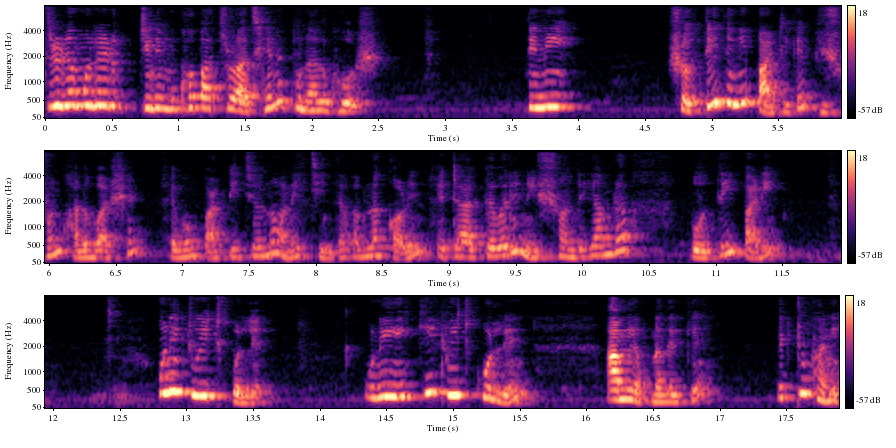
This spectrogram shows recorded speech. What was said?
তৃণমূলের যিনি মুখপাত্র আছেন কুণাল ঘোষ, তিনি সত্যি তিনি পার্টিকে ভীষণ ভালোবাসেন এবং পার্টির জন্য অনেক চিন্তাভাবনা করেন। এটা একেবারে নিঃসন্দেহে আমরা বলতেই পারি। উনি টুইট করলেন। উনি কি টুইট করলেন? আমি আপনাদেরকে একটুখানি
